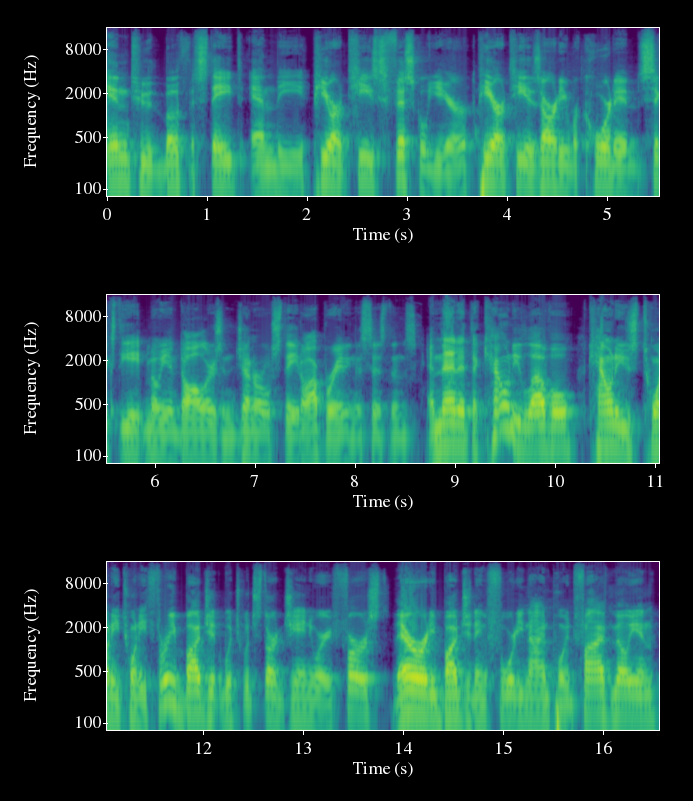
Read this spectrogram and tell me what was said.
into both the state and the PRT's fiscal year. PRT has already recorded $68 million in general state operating assistance. And then at the county level, county's 2023 budget, which would start January 1st, they're already budgeting 49.5 million.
